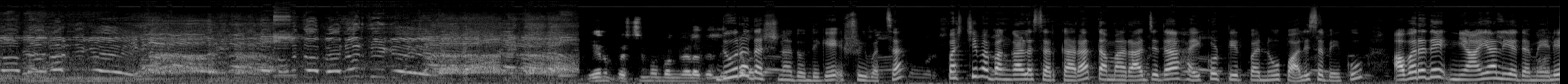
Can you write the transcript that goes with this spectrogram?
ಮಮತಾ ಬ್ಯಾನರ್ಜಿಗೆ ಮಮತಾ ಬ್ಯಾನರ್ಜಿಗೆ ಏನು ಪಶ್ಚಿಮ ಬಂಗಾಳದಲ್ಲಿ ದೂರದರ್ಶನದೊಂದಿಗೆ ಶ್ರೀವತ್ಸ ಪಶ್ಚಿಮ ಬಂಗಾಳ ಸರ್ಕಾರ ತಮ್ಮ ರಾಜ್ಯದ ಹೈಕೋರ್ಟ್ ತೀರ್ಪನ್ನು ಪಾಲಿಸಬೇಕು. ಅವರದೇ ನ್ಯಾಯಾಲಯದ ಮೇಲೆ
